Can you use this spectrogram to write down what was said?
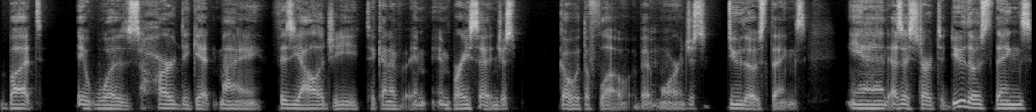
but it was hard to get my physiology to kind of em- embrace it and just go with the flow a bit more and just do those things. And as I start to do those things,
